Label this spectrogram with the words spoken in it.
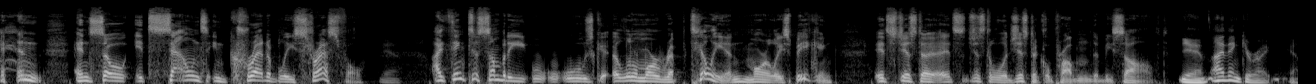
and and so it sounds incredibly stressful. Yeah. I think to somebody who's a little more reptilian, morally speaking, it's just a it's just a logistical problem to be solved. Yeah, I think you're right. Yeah,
